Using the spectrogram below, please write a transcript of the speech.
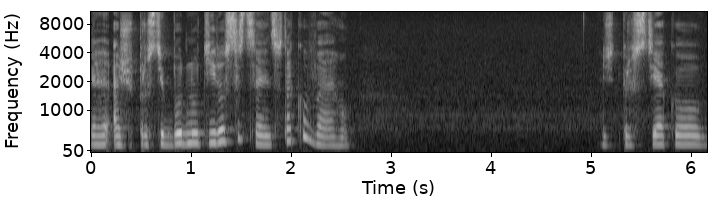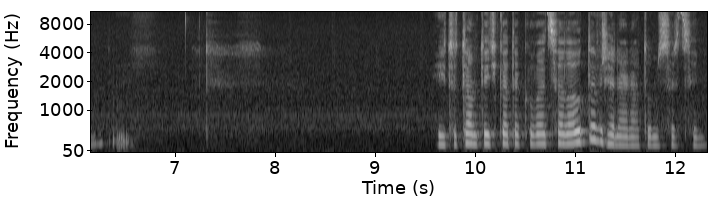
eh, až prostě bodnutí do srdce, něco takového. Že prostě jako je to tam teďka takové celé otevřené na tom srdci.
